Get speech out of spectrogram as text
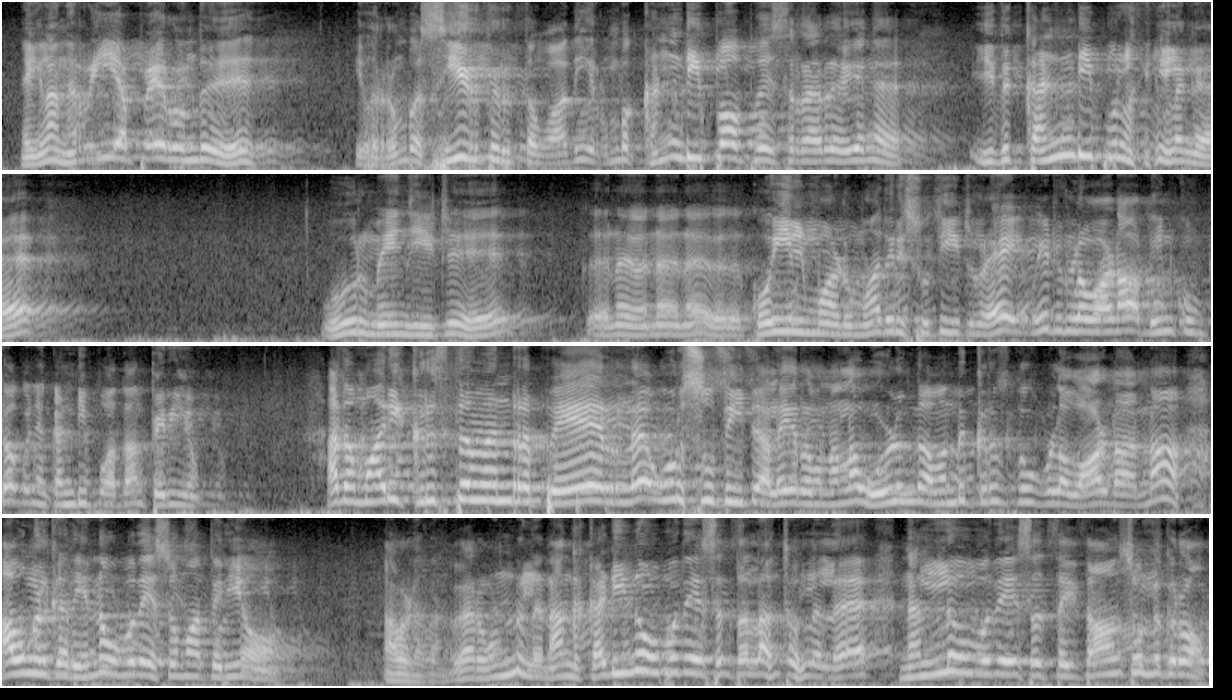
இன்னைக்கெல்லாம் நிறைய பேர் வந்து இவர் ரொம்ப சீர்திருத்தவாதி ரொம்ப கண்டிப்பா பேசுறாரு. ஏங்க இது கண்டிப்புலாம் இல்லைங்க. ஊர் மேய்ஞ்சிட்டு என்ன என்ன என்ன கோயில் மாடு மாதிரி சுத்திட்டு ஏய் வீட்டுக்குள்ள வாடா அப்படின்னு கூப்பிட்டா கொஞ்சம் கண்டிப்பா தான் தெரியும். அதை மாதிரி கிறிஸ்தவன்ற பேரில் ஒரு சுத்திட்டு அலையிறவனெல்லாம் ஒழுங்காக வந்து கிறிஸ்துவுக்குள்ளே வாடான்னா அவங்களுக்கு அது என்ன உபதேசமாக தெரியும்? அவ்வளோதான் வேற ஒன்றும் இல்லை. நாங்கள் கடின உபதேசத்தெல்லாம் சொல்லலை. நல்ல உபதேசத்தை தான் சொல்லுகிறோம்.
